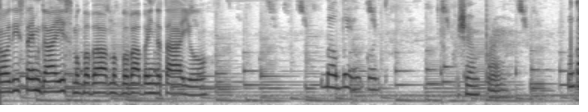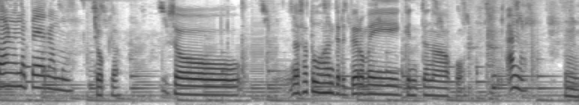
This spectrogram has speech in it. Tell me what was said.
So this time guys, magbaba magbababay na tayo. Baboy ugod. Siyempre, Magkano na pera mo? joke lang. So, nasa 200 pero may ganito na ako. Ano? Hmm.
